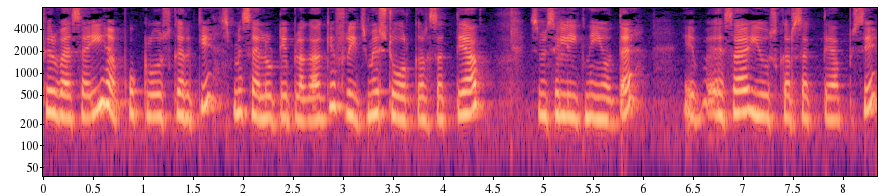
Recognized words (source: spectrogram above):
फिर वैसा ही आपको क्लोज करके इसमें सेलो टेप लगा के फ्रिज में स्टोर कर सकते हैं आप। इसमें से लीक नहीं होता है। ऐसा यूज़ कर सकते हैं आप इसे।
